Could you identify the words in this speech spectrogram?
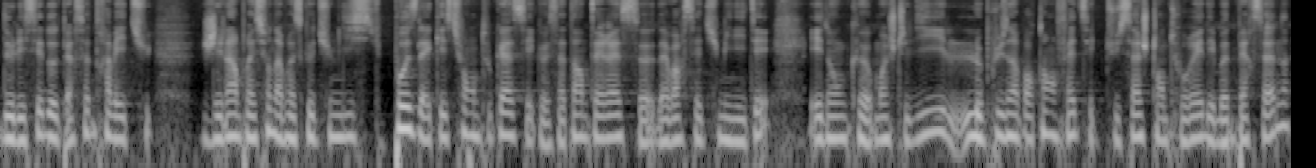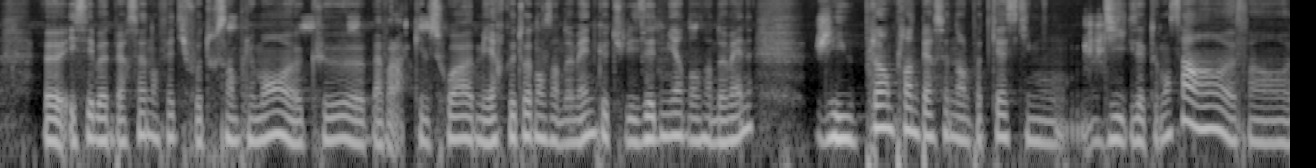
de laisser d'autres personnes travailler dessus J'ai l'impression, d'après ce que tu me dis, si tu poses la question, en tout cas, c'est que ça t'intéresse euh, d'avoir cette humilité. Et donc, euh, moi, je te dis, le plus important, en fait, c'est que tu saches t'entourer des bonnes personnes. Euh, et ces bonnes personnes, en fait, il faut tout simplement que, bah, voilà, qu'elles soient meilleures que toi dans un domaine, que tu les admires dans un domaine. J'ai eu plein, plein de personnes dans le podcast qui m'ont dit exactement ça. hein. Enfin,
